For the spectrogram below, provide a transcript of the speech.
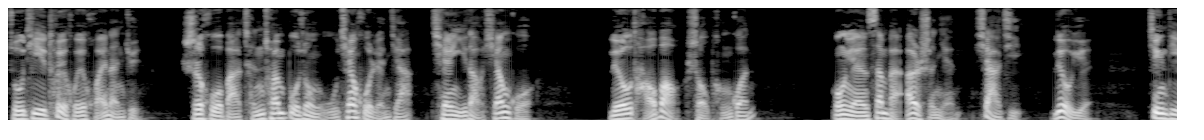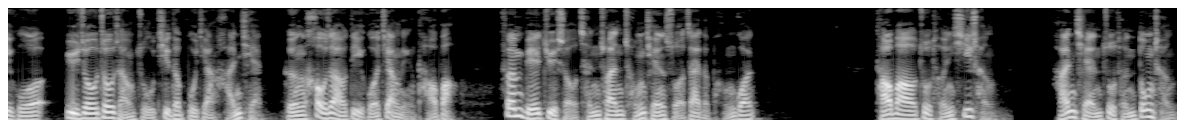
主替退回淮南郡。石虎把陈川部众五千户人家迁移到襄国，留陶豹守潼关。公元三百二十年夏季六月，晋帝国豫州州长主替的部将韩潜跟后赵帝国将领陶豹分别据守陈川从前所在的潼关。陶豹驻屯西城，韩潜驻屯东城。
